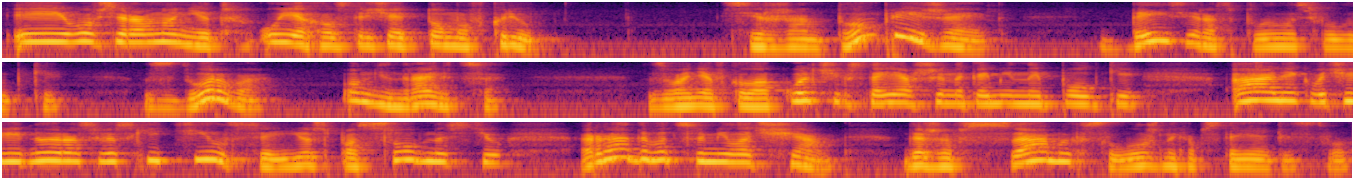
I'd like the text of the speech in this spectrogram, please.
И его все равно нет, уехал встречать Тома в Крю». «Сержант Том приезжает?» Дейзи расплылась в улыбке. «Здорово, он мне нравится». Звоня в колокольчик, стоявший на каминной полке, Алик в очередной раз восхитился ее способностью радоваться мелочам, даже в самых сложных обстоятельствах.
